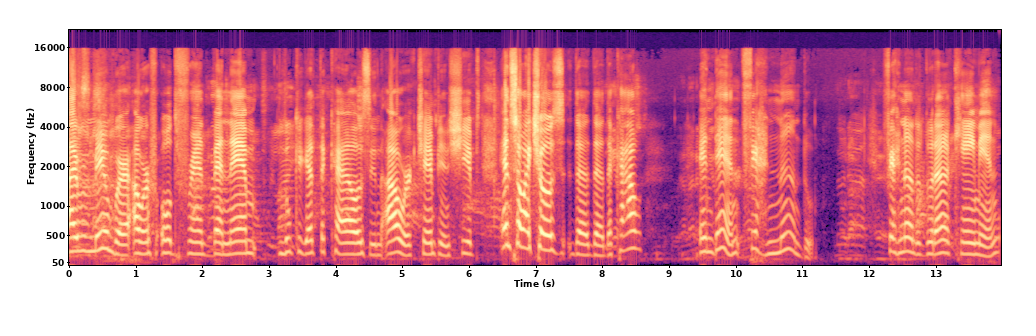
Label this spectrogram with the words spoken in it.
I remember our old friend Ben Benem looking at the cows in our championships. And so I chose the, the, the cow. And then Fernando, Fernando Duran came in.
